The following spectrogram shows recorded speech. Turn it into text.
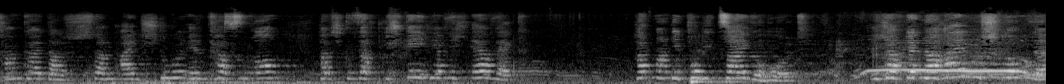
Krankheit, da stand ein Stuhl im Kassenraum, habe ich gesagt, ich gehe hier nicht eher weg. Hat man die Polizei geholt. Ich habe dann eine halbe Stunde,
